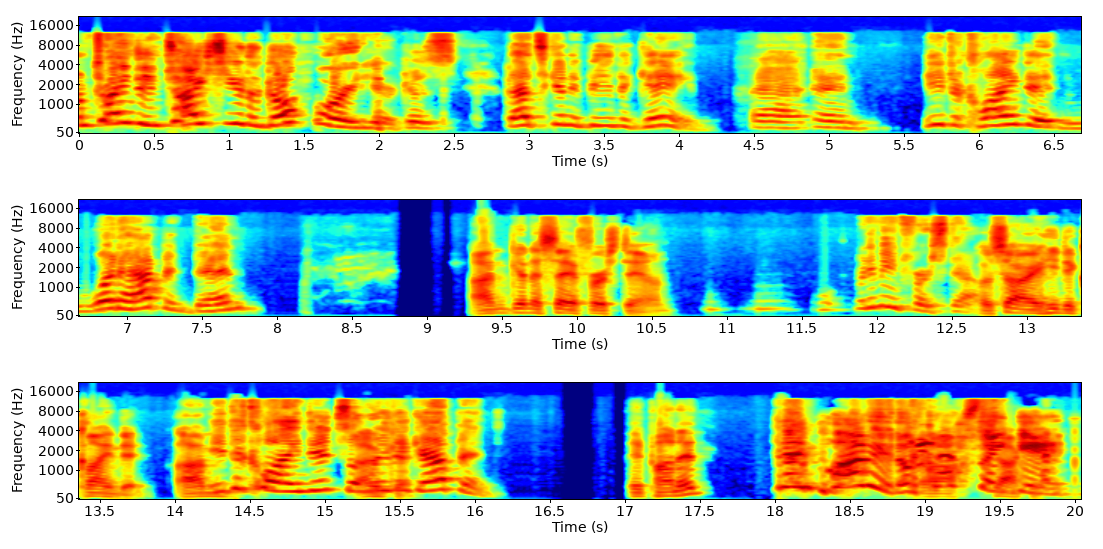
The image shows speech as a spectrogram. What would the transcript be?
I'm trying to entice you to go for it here because that's going to be the game. Uh, and he declined it. And what happened, Ben? I'm gonna say a first down. What do you mean first down? Oh, sorry, he declined it. Um, he declined it. So what do you think happened? They punted. They punted. Of Oh, course they shocking. did.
